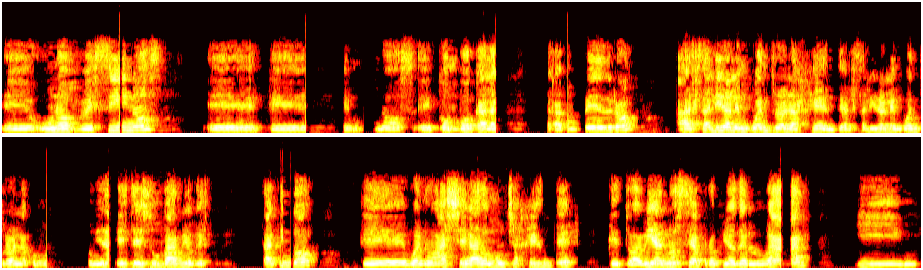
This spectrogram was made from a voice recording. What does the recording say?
eh, unos vecinos eh, que nos convoca a la San Pedro al salir al encuentro de la gente, al salir al encuentro de la comunidad. Este es un barrio que está lindo, que bueno, ha llegado mucha gente que todavía no se apropió del lugar y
